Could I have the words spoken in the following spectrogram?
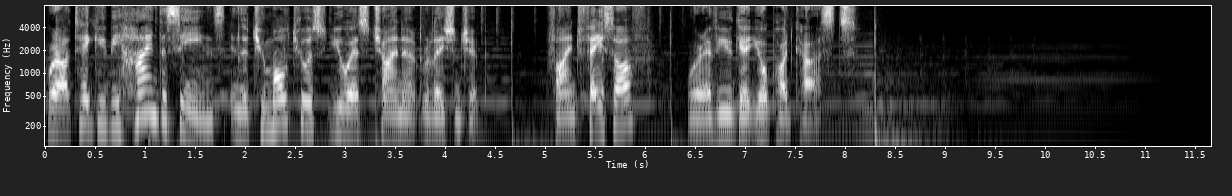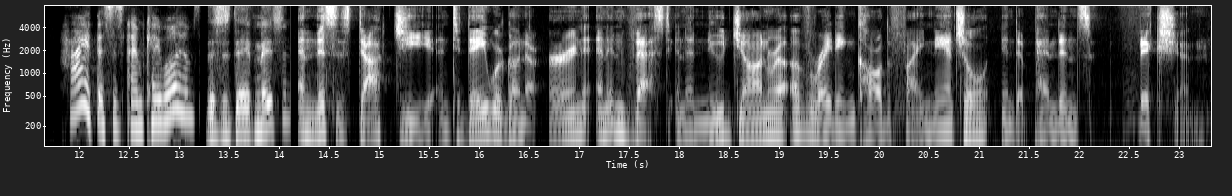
where I'll take you behind the scenes in the tumultuous US China relationship. Find Face Off wherever you get your podcasts. Hi, this is MK Williams. This is Dave Mason. And this is Doc G. And today we're going to earn and invest in a new genre of writing called financial independence fiction.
